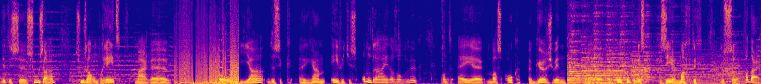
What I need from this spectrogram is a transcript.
dit is Sousa. Sousa ontbreekt. Maar... Oh ja, dus ik ga hem eventjes omdraaien. Dat is altijd leuk. Want hij eh, was ook eh, Gershwin, eh, een toncomponist, zeer machtig. Dus eh, vandaar.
